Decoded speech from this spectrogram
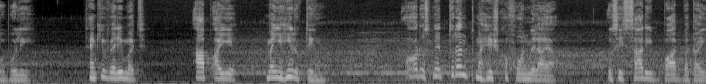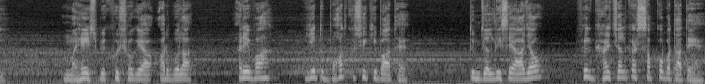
वो बोली थैंक यू वेरी मच आप आइए, मैं यहीं रुकती हूँ। और उसने तुरंत महेश को फ़ोन मिलाया। उसी सारी बात बताई। महेश भी खुश हो गया और बोला, अरे वाह, ये तो बहुत खुशी की बात है। तुम जल्दी से आ जाओ, फिर घर चलकर सबको बताते हैं।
